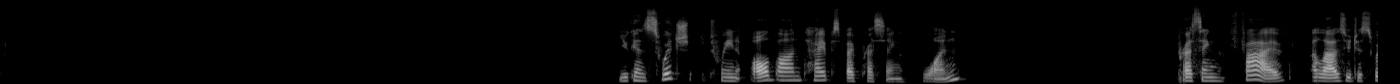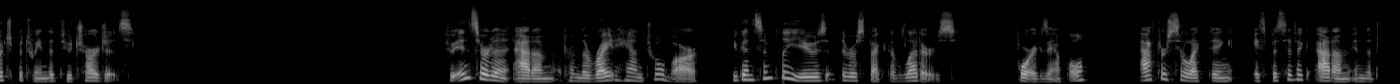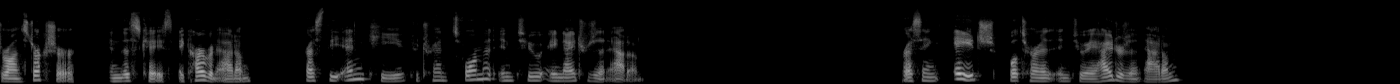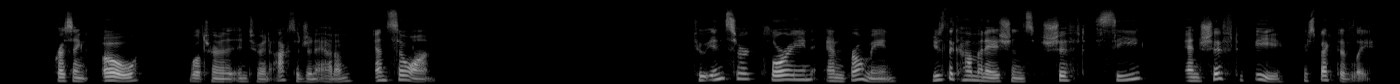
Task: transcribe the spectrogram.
You can switch between all bond types by pressing 1. Pressing 5 allows you to switch between the two charges. To insert an atom from the right-hand toolbar, you can simply use the respective letters. For example, after selecting a specific atom in the drawn structure, in this case a carbon atom, press the N key to transform it into a nitrogen atom. Pressing H will turn it into a hydrogen atom. Pressing O will turn it into an oxygen atom, and so on. To insert chlorine and bromine, use the combinations Shift-C and Shift-B, respectively.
